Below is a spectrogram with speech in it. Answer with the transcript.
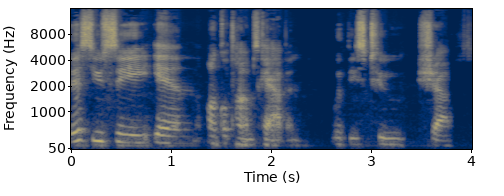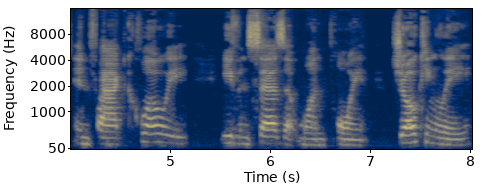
This you see in Uncle Tom's Cabin with these two chefs. In fact, Chloe even says at one point, jokingly,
